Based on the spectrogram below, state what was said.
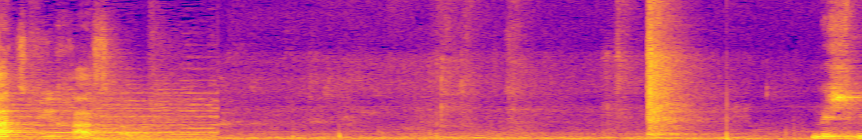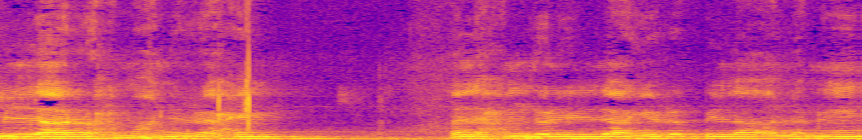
आज की खास खबर बिसमीम अलहमदिल्लाबीआलमीन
